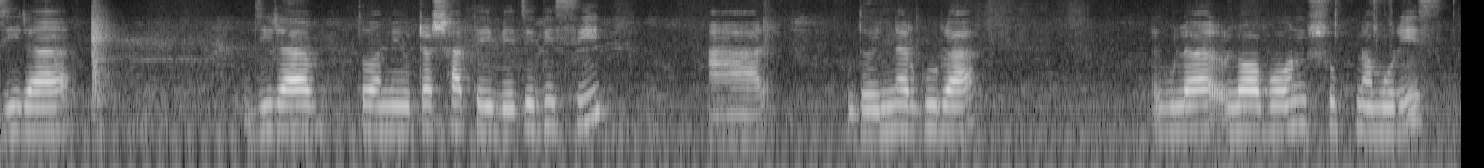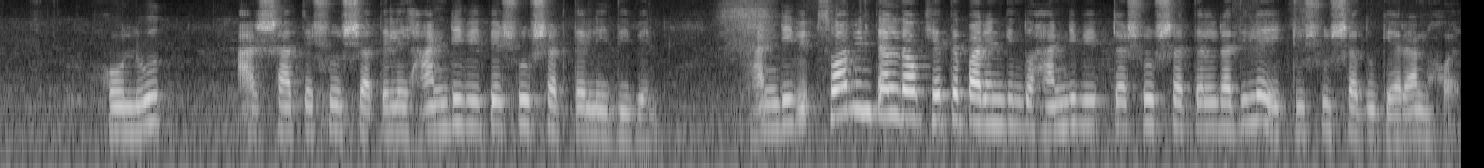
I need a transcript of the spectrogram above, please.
জিরা জিরা তো আমি ওটার সাথেই বেজে দিছি। আর দইনার গুঁড়া এগুলা লবণ, শুকনা মরিচ, হলুদ, আর সাথে সর্ষা তেল, এই হান্ডি বিপে সর্ষার তেলই দিবেন। হান্ডি বিপ, সয়াবিন তেল দাও, খেতে পারেন, কিন্তু হান্ডি বিপটা সর্ষার তেলটা দিলে একটু সুস্বাদু গ্যারান হয়।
